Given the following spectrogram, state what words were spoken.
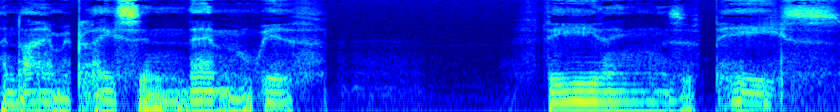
And I am replacing them with feelings of peace,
